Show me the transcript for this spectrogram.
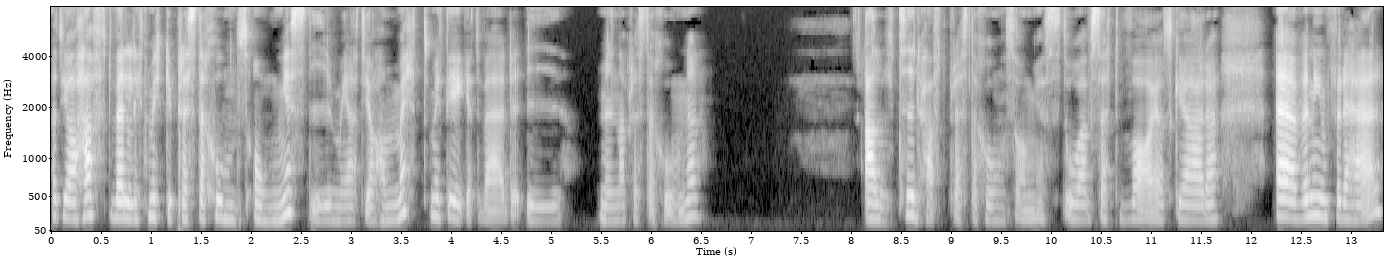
att jag har haft väldigt mycket prestationsångest i och med att jag har mätt mitt eget värde i mina prestationer. Alltid haft prestationsångest oavsett vad jag ska göra. Även inför det här.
